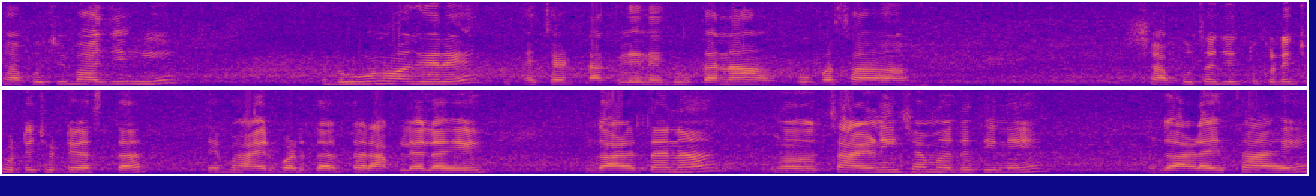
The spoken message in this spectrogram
शापूची भाजी ही धुवून वगैरे याच्यात टाकलेले धुताना खूप असा शापूचा जे तुकडे छोटे छोटे असतात ते बाहेर पडतात. तर आपल्याला हे गाळताना चाळणीच्या मदतीने गाळायचं आहे.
